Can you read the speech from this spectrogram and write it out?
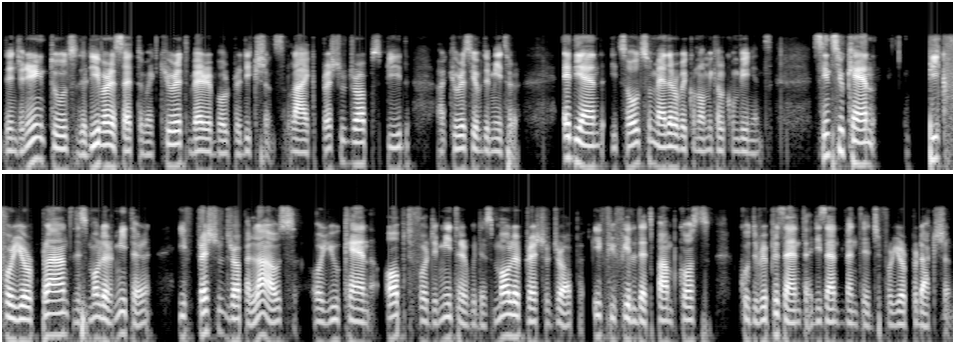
The engineering tools deliver a set of accurate variable predictions like pressure drop, speed, accuracy of the meter. At the end, it's also a matter of economical convenience. Since you can pick for your plant the smaller meter, if pressure drop allows, or you can opt for the meter with a smaller pressure drop if you feel that pump costs could represent a disadvantage for your production.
